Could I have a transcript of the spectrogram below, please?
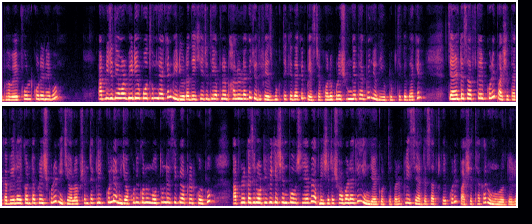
এভাবে ফোল্ড করে নেব। আপনি যদি আমার ভিডিও প্রথম দেখেন ভিডিওটা দেখিয়ে যদি আপনার ভালো লাগে, যদি ফেসবুক থেকে দেখেন পেজটা ফলো করে সঙ্গে থাকবেন, যদি ইউটিউব থেকে দেখেন চ্যানেলটা সাবস্ক্রাইব করে পাশে থাকা বেল আইকনটা প্রেস করে নিচে অল অপশানটা ক্লিক করলে আমি যখনই কোনো নতুন রেসিপি আপলোড করব, আপনার কাছে নোটিফিকেশান পৌঁছে যাবে, আপনি সেটা সবার আগে এনজয় করতে পারেন। প্লিজ চ্যানেলটা সাবস্ক্রাইব করে পাশে থাকার অনুরোধ রইল।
